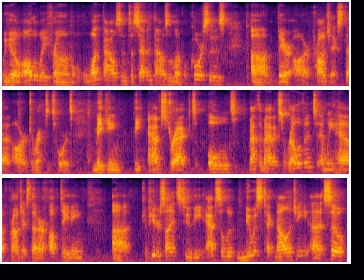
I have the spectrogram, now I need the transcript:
We go all the way from 1,000 to 7,000 level courses. Um, there are projects that are directed towards making the abstract old mathematics relevant, and we have projects that are updating uh, computer science to the absolute newest technology. Uh, so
